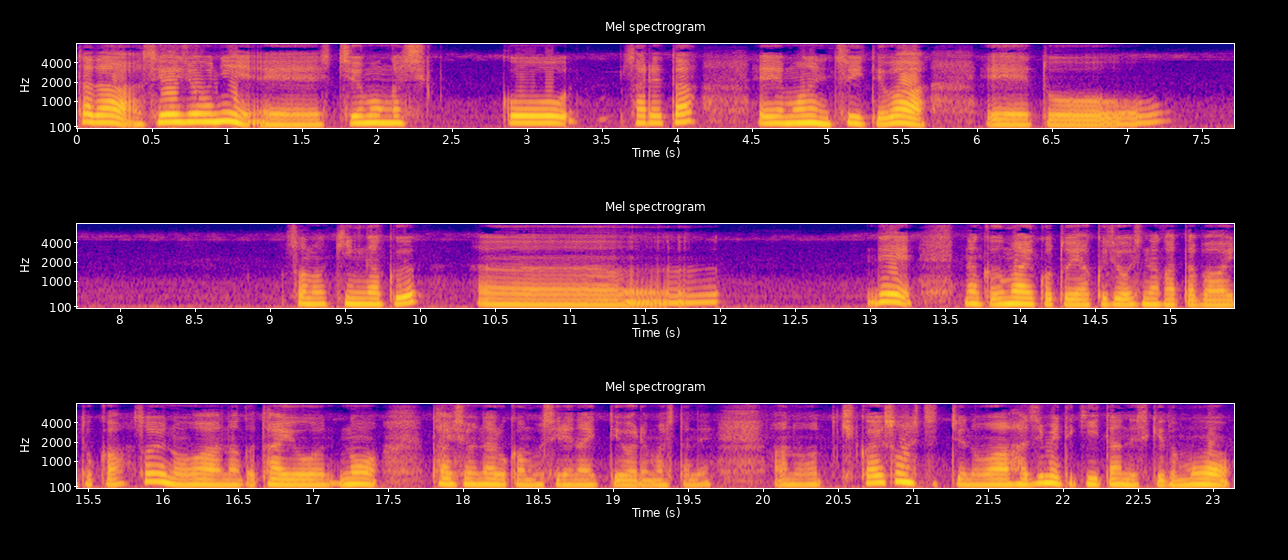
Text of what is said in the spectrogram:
ただ、正常に、えー、注文が執行された、えー、ものについては、えっ、ー、と、その金額、うーんで、なんかうまいこと約定しなかった場合とか、そういうのはなんか対応の対象になるかもしれないって言われましたね。あの、機械損失っていうのは初めて聞いたんですけども、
